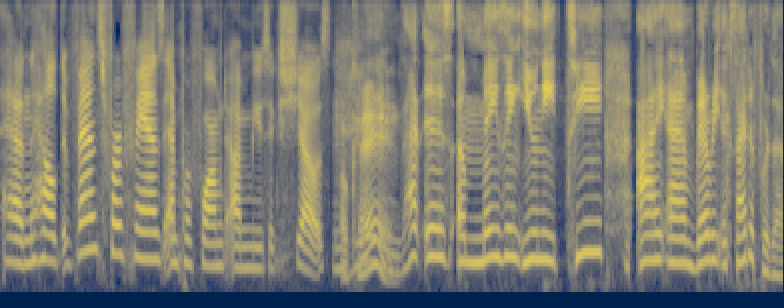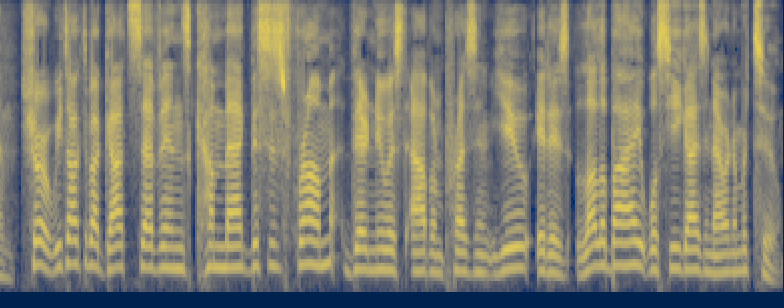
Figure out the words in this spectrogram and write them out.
and held events for fans and performed on music shows. Okay. Mm, that is amazing. Unity. I am very excited for them. Sure, we talked about Got7's comeback. This is from their newest album, Present You. It is Lullaby. We'll see you guys in hour number two.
